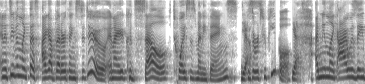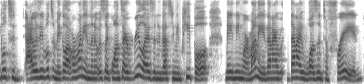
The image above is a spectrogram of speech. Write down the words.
and it's even like this I got better things to do, and I could sell twice as many things because yes. there were two people. Yeah. I mean, like, I was able to, I was able to make a lot more money. And then it was like, once I realized that investing in people made me more money, then I, then I wasn't afraid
